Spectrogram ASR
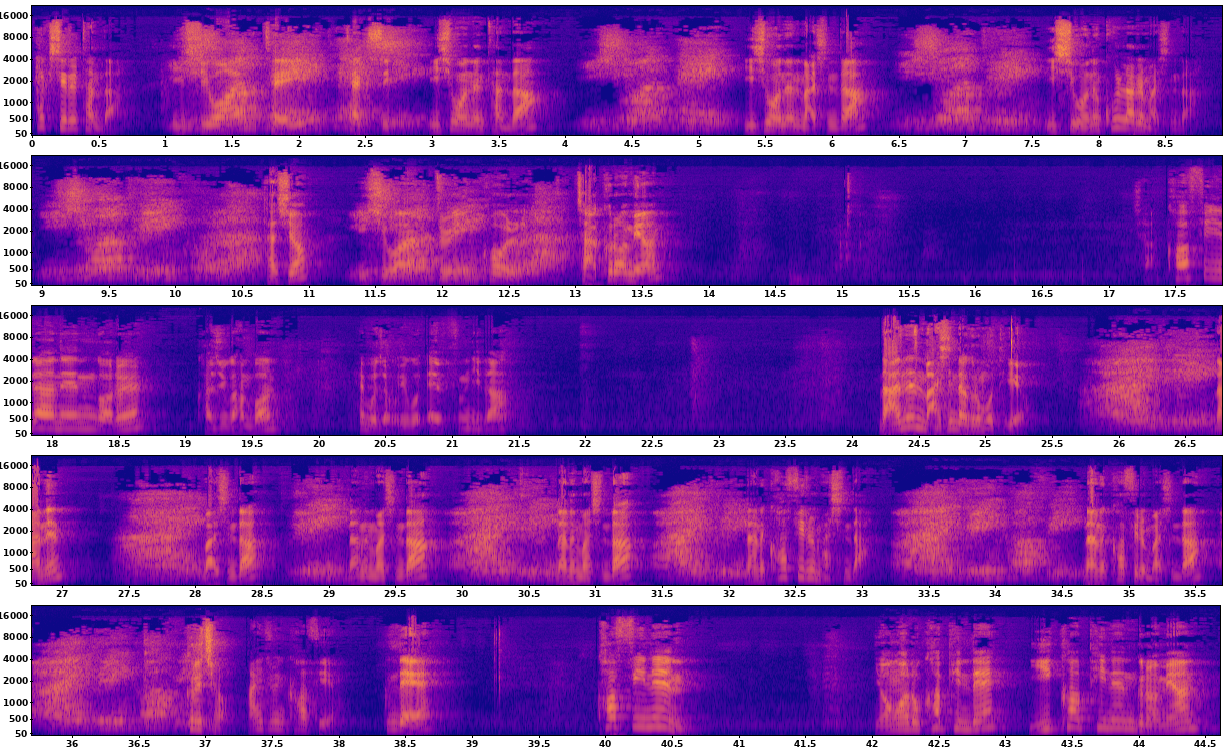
택시를 탄다. 이시원 take 택시. 이시원은 탄다. 이시원 take. 이시원은 마신다. 이시원 drink. 이시원은 콜라를 마신다. 이시원 drink cola. 다시요. 이시원 drink 콜라. 자, 그러면 자, 커피라는 거를 가지고 한번 해보자고. 이거 F입니다. 나는 마신다. 그럼 어떻게 해요? 나는 마신다. 나는 마신다. 나는 마신다. 나는 커피를 마신다. 나는 커피를 마신다. 그렇죠. I drink coffee예요. 근데 커피는 영어로 커피인데 이 커피는 그러면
